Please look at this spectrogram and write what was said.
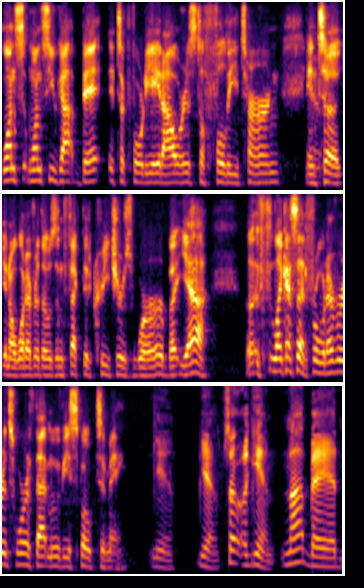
Once once you got bit, it took 48 hours to fully turn into you know whatever those infected creatures were. But yeah, uh, like I said, for whatever it's worth, that movie spoke to me. Yeah, yeah. So again, not bad,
